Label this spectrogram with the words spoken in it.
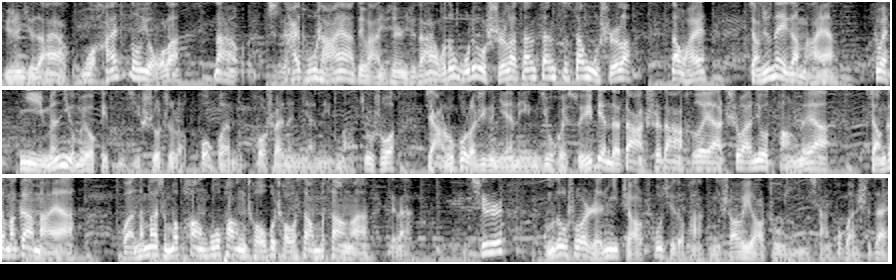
有些人觉得，哎呀，我孩子都有了，那还图啥呀？对吧？有些人觉得，哎，我都五六十了，三三四三五十了，那我还讲究那干嘛呀？各位，你们有没有给自己设置了破罐子破摔的年龄呢？就是说，假如过了这个年龄，你就会随便的大吃大喝呀，吃完就躺着呀，想干嘛干嘛呀，管他妈什么胖不胖、丑不丑、丧不丧啊，对吧？其实我们都说，人你只要出去的话，你稍微要注意一下，不管是在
